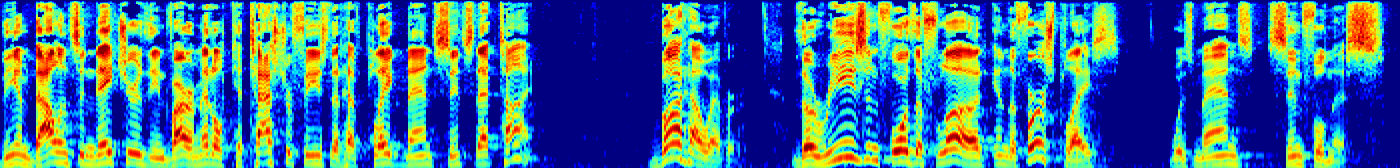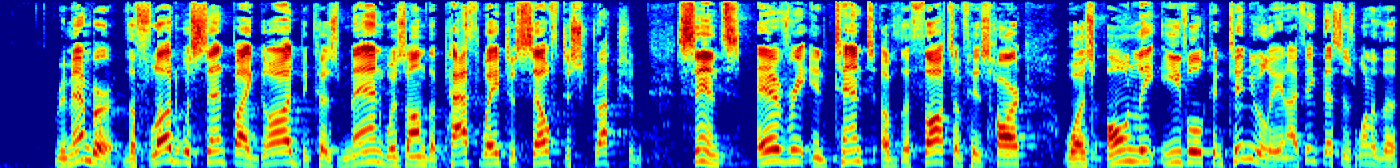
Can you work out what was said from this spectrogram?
the imbalance in nature, the environmental catastrophes that have plagued man since that time. But, however, the reason for the flood in the first place was man's sinfulness. Remember, the flood was sent by God because man was on the pathway to self destruction, since every intent of the thoughts of his heart was only evil continually. And I think this is one of the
